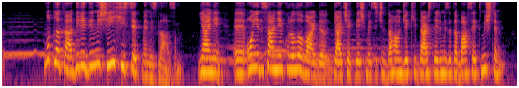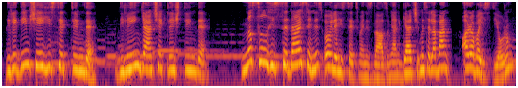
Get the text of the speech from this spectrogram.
Mutlaka dilediğimiz şeyi hissetmemiz lazım. Yani 17 saniye kuralı vardı gerçekleşmesi için. Daha önceki derslerimizde de bahsetmiştim. Dilediğim şeyi hissettiğimde dileğin gerçekleştiğinde nasıl hissederseniz öyle hissetmeniz lazım. Yani gerçek mesela ben araba istiyorum.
